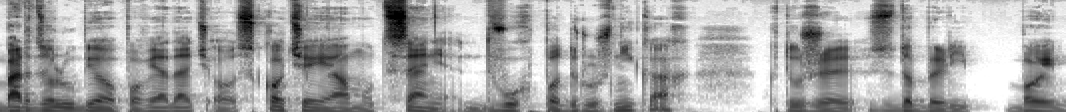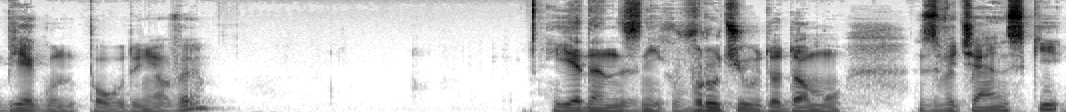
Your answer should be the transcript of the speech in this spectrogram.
Bardzo lubię opowiadać o Scottie i Amudsenie, dwóch podróżnikach, którzy zdobyli biegun południowy. Jeden z nich wrócił do domu zwycięski,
